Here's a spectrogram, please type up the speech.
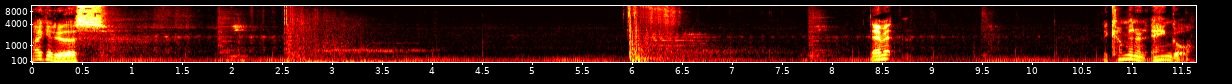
I can do this. Damn it! They come in an angle.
